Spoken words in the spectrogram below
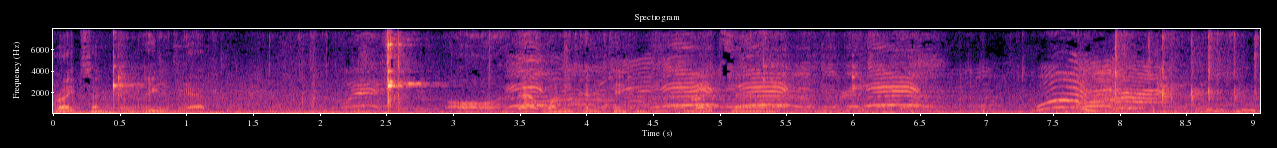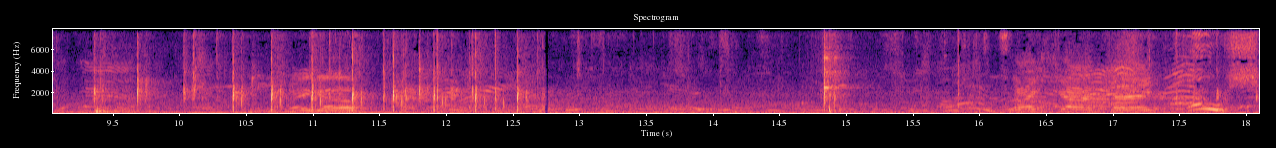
right center. Big gap. Oh, that one he could have taken to right center. There you go. Nice job, Tay. Oh, sh-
